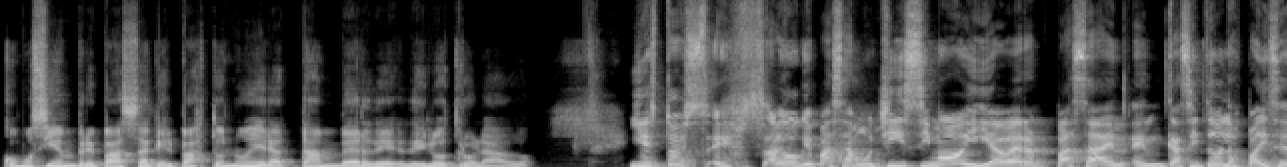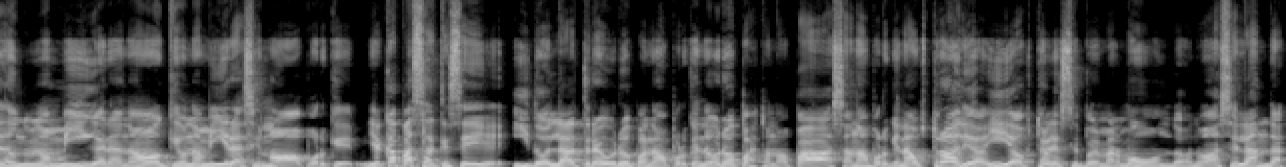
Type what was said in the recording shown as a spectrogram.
como siempre pasa, que el pasto no era tan verde del otro lado. Y esto es, algo que pasa muchísimo y a ver, pasa en, casi todos los países donde uno migra, ¿no? Que uno migra a decir, no, porque... Y acá pasa que se idolatra Europa, no, porque en Europa esto no pasa, ¿no? Porque en Australia, y Australia es el primer mundo, Nueva Zelanda.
